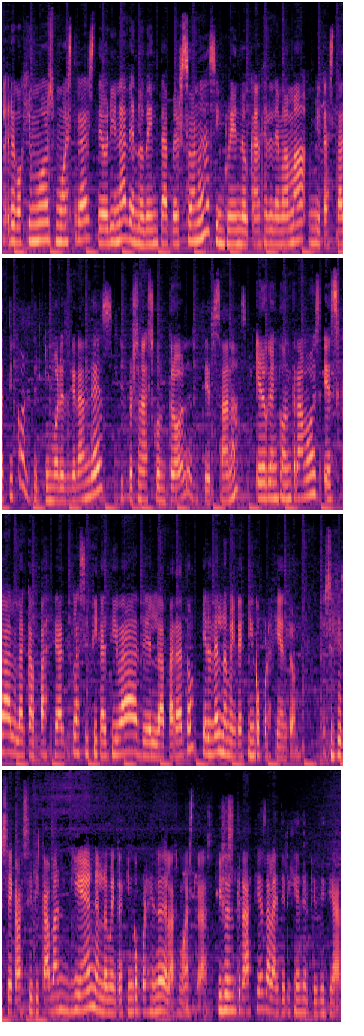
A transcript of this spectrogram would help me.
Recogimos muestras de orina de 90 personas, incluyendo cáncer de mama metastático, es decir, tumores grandes, y personas control, es decir, sanas. Y lo que encontramos es que la capacidad clasificativa del aparato era del 95%. Es decir, se clasificaban bien el 95% de las muestras. Y eso es gracias a la inteligencia artificial.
